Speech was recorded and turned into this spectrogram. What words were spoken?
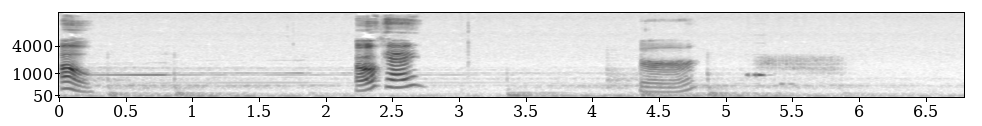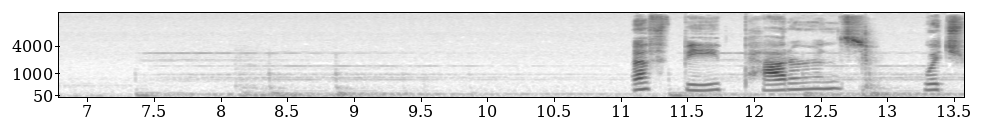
Oh. Okay. Sure. FB patterns? Which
